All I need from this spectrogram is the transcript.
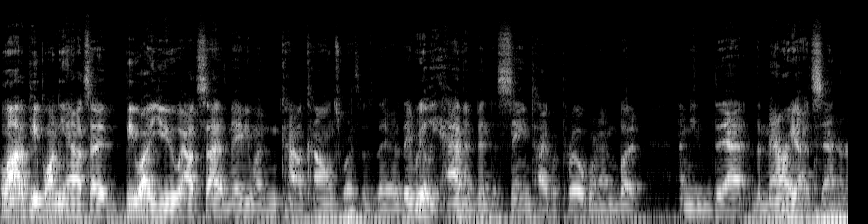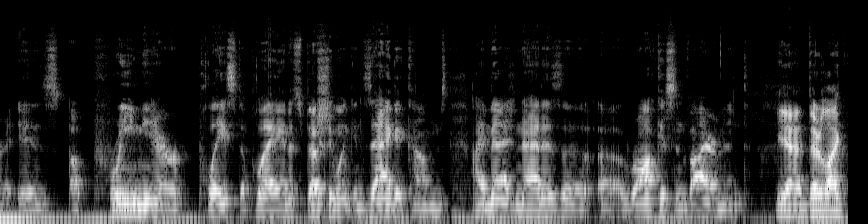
a lot of people on the outside, BYU, outside of maybe when Kyle Collinsworth was there, they really haven't been the same type of program. But I mean that the Marriott Center is a premier place to play, and especially when Gonzaga comes, I imagine that is a, a raucous environment. Yeah, they're like,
